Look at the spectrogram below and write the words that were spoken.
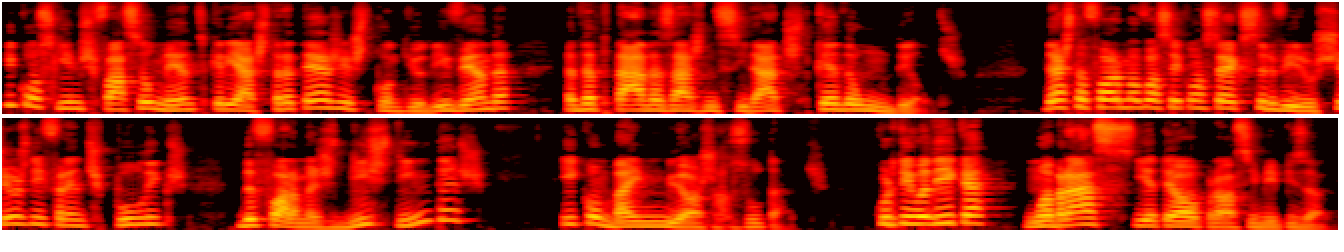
e conseguimos facilmente criar estratégias de conteúdo e venda adaptadas às necessidades de cada um deles. Desta forma, você consegue servir os seus diferentes públicos de formas distintas e com bem melhores resultados. Curtiu a dica? Um abraço e até ao próximo episódio.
